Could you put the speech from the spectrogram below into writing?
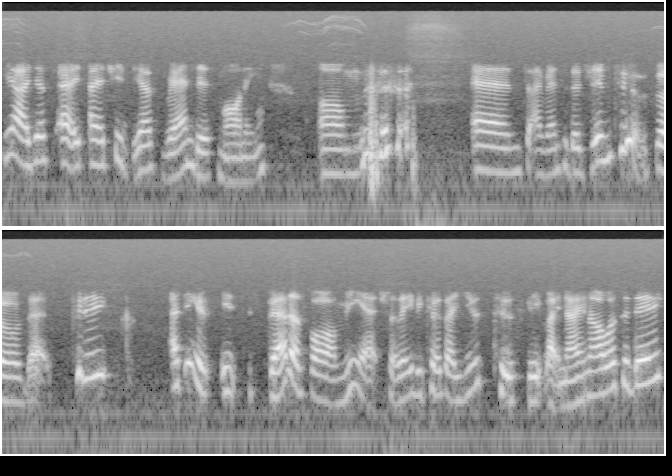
Yeah, I just I, I actually just ran this morning, um, and I went to the gym too. So that's pretty. I think it, it's better for me actually because I used to sleep like nine hours a day,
